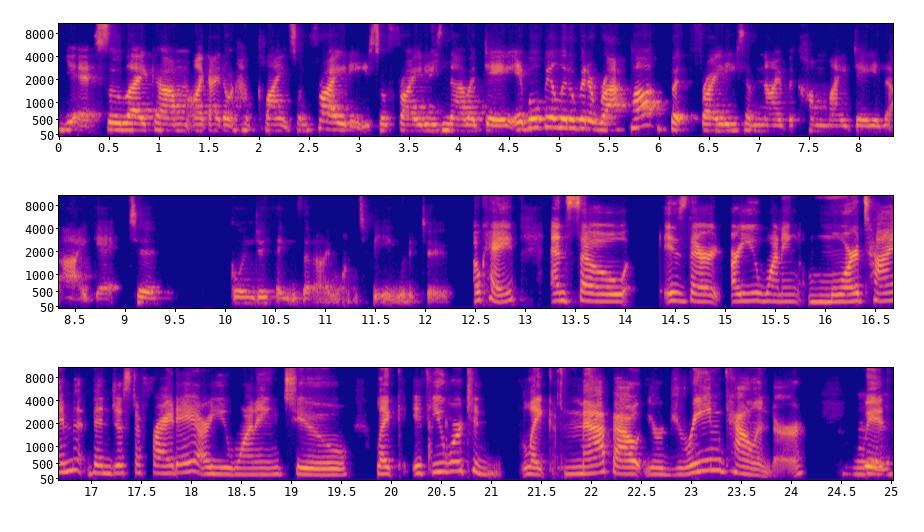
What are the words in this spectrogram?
Yeah, so like um like I don't have clients on Friday, so Fridays now a day. It will be a little bit of wrap up, but Fridays have now become my day that I get to go and do things that I want to be able to do. Okay. And so is there are you wanting more time than just a Friday? Are you wanting to like if you were to like map out your dream calendar mm-hmm. with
